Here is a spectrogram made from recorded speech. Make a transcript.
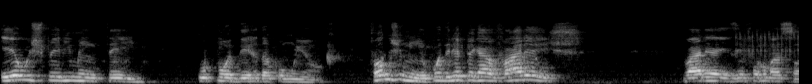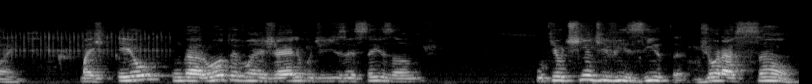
Eu experimentei o poder da comunhão. Falando de mim, eu poderia pegar várias, várias informações mas eu, um garoto evangélico de 16 anos, o que eu tinha de visita, de oração,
